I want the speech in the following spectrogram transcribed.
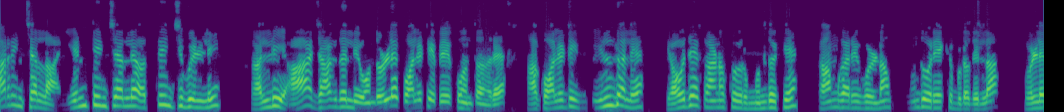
ಆರು ಇಂಚ್ ಅಲ್ಲ, ಎಂಟು ಇಂಚಲ್ಲೇ ಹತ್ತು ಇಂಚ್ ಬೀಳಲಿ ಅಲ್ಲಿ ಆ ಜಾಗದಲ್ಲಿ ಒಂದೊಳ್ಳೆ ಕ್ವಾಲಿಟಿ ಬೇಕು ಅಂತಂದ್ರೆ ಆ ಕ್ವಾಲಿಟಿ ಇಲ್ದಲೆ ಯಾವುದೇ ಕಾರಣಕ್ಕೂ ಇವ್ರು ಮುಂದಕ್ಕೆ ಕಾಮಗಾರಿಗಳನ್ನ ಮುಂದುವರಿಯಕ್ಕೆ ಬಿಡೋದಿಲ್ಲ. ಒಳ್ಳೆ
